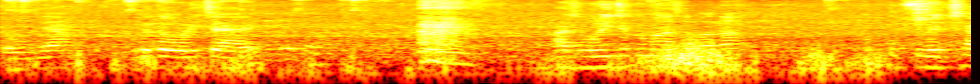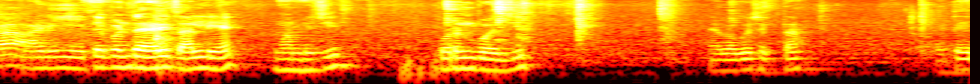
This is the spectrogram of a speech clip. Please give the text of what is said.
तर उद्या उद्या तर होळीच्या आहे. आज होळीच्या तुम्हाला सर्वांना खूप खूप शुभेच्छा आणि इथे पण तयारी चालली आहे मम्मीची पुरणपोळीची. हे बघू शकता. ते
